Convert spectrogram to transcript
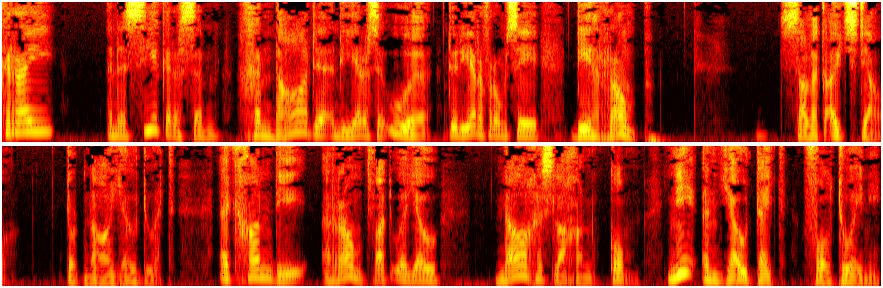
kry in 'n sekere sin genade in die Here se oë toe die Here vir hom sê die ramp sal ek uitstel tot na jou dood. Ek gaan die ramp wat oor jou nageslag gaan kom, nie in jou tyd voltooi nie.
